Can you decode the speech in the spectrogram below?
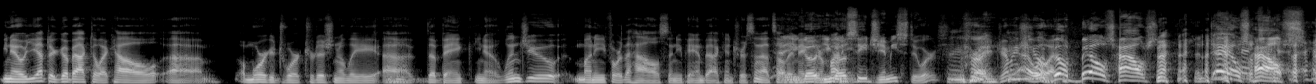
you know, you have to go back to like how um, a mortgage worked traditionally. Uh, Mm-hmm. The bank, you know, lends you money for the house, and you pay them back interest, and that's how they you make go their you money. go see Jimmy Stewart. Right, Jimmy yeah, Stewart. built Bill's house and Dale's house.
